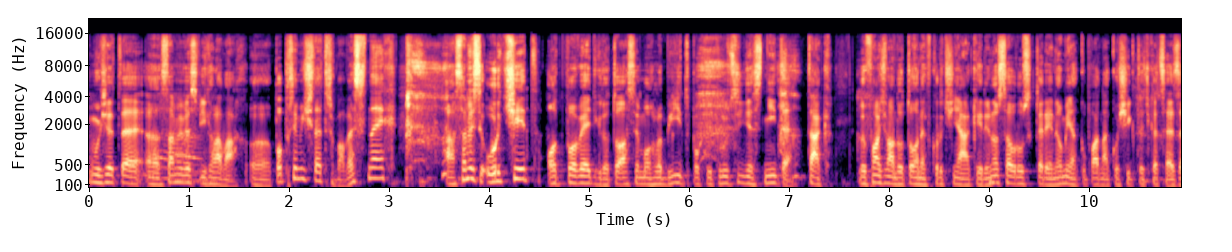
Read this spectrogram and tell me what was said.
můžete uh, sami ve svých hlavách uh, popřemýšlet třeba ve snech a sami si určit odpověď, kdo to asi mohl být, pokud lucidně sníte. Tak, doufám, že vám do toho nevkročí nějaký dinosaurus, který neumí nakupovat na košík.cz.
